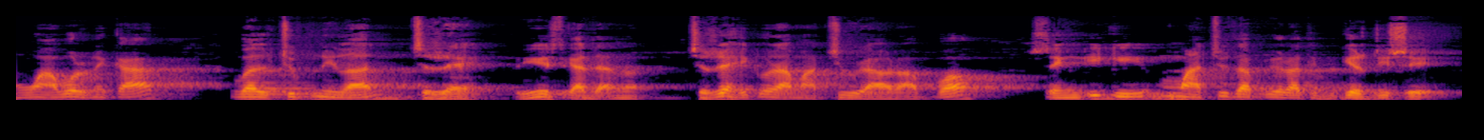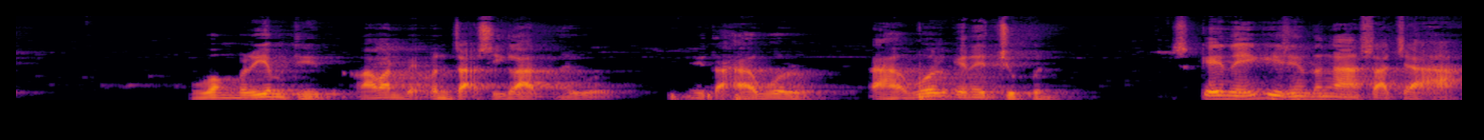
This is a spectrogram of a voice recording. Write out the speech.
ngawur nekat wal jubnilan jereh. Iki sekandakno jereh iku ora maju ora apa. Sing iki maju tapi ora dipikir dhisik. Wong mriyem dilawan mek pencak silat niku. Iki tahawul tahawul kene juben. Kene iki sing tengah saja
